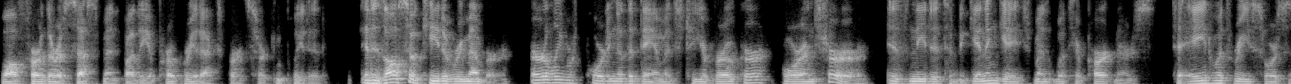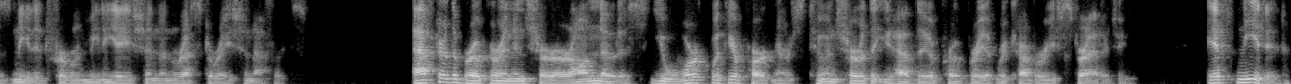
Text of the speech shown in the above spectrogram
while further assessment by the appropriate experts are completed. It is also key to remember early reporting of the damage to your broker or insurer is needed to begin engagement with your partners to aid with resources needed for remediation and restoration efforts. After the broker and insurer are on notice, you will work with your partners to ensure that you have the appropriate recovery strategy. If needed,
